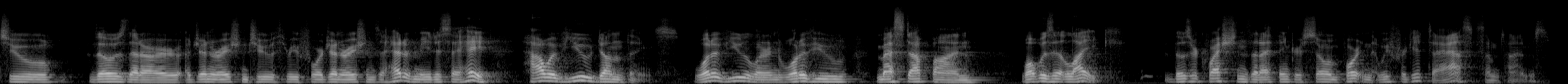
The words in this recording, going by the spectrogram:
to those that are a generation, two, three, four generations ahead of me to say, hey, how have you done things? What have you learned? What have you messed up on? What was it like? Those are questions that I think are so important that we forget to ask sometimes.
